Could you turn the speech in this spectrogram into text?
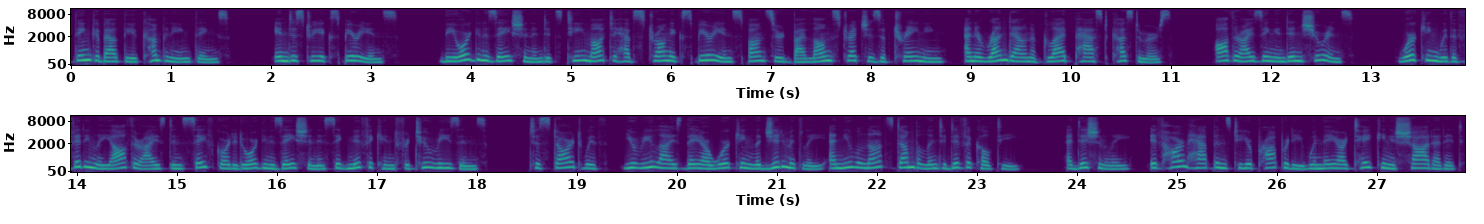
think about the accompanying things. Industry experience. The organization and its team ought to have strong experience sponsored by long stretches of training and a rundown of glad past customers authorizing and insurance. Working with a fittingly authorized and safeguarded organization is significant for two reasons. To start with, you realize they are working legitimately and you will not stumble into difficulty. Additionally, if harm happens to your property when they are taking a shot at it,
